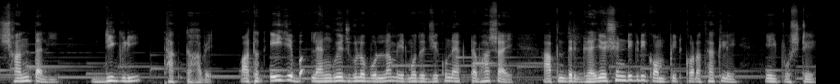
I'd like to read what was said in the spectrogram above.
সান্তালি ডিগ্রি থাকতে হবে। অর্থাৎ এই যে ল্যাঙ্গুয়েজগুলো বললাম, এর মধ্যে যে কোনো একটা ভাষায় আপনাদের গ্র্যাজুয়েশন ডিগ্রি কমপ্লিট করা থাকলে এই পোস্টে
